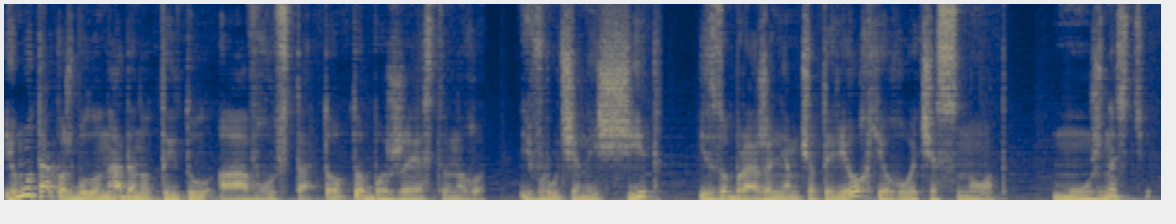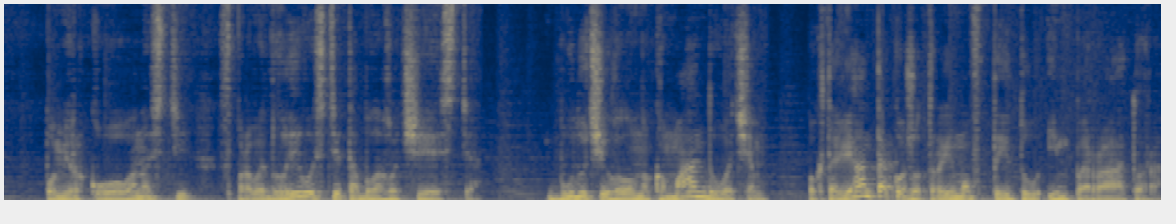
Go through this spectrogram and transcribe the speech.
Йому також було надано титул Августа, тобто Божественного, і вручений щит із зображенням чотирьох його чеснот мужності, поміркованості, справедливості та благочестя. Будучи головнокомандувачем, Октавіан також отримав титул імператора.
